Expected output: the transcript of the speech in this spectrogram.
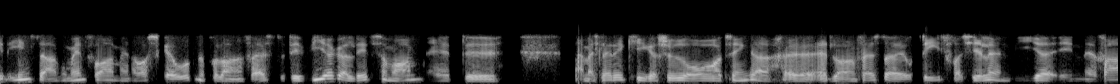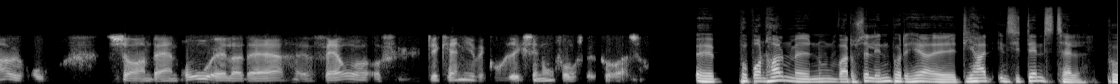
et eneste argument for, at man også skal åbne på London Fast. Det virker lidt som om, at, øh, at man slet ikke kigger sydover og tænker, øh, at London Fast er jo delt fra Sjælland via en øh, farøbro. Så om der er en bro eller der er øh, færger og fly, det kan jeg ved Gud ikke se nogen forskel på. Altså. Øh, på Bornholm, øh, nu var du selv inde på det her, øh, de har et incidenstal på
